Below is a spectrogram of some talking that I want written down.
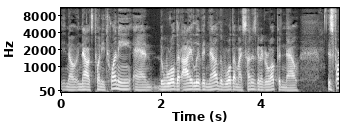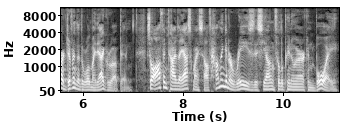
you know, now it's 2020, and the world that I live in now, the world that my son is going to grow up in now, is far different than the world my dad grew up in. So oftentimes I ask myself, how am I going to raise this young Filipino American boy?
